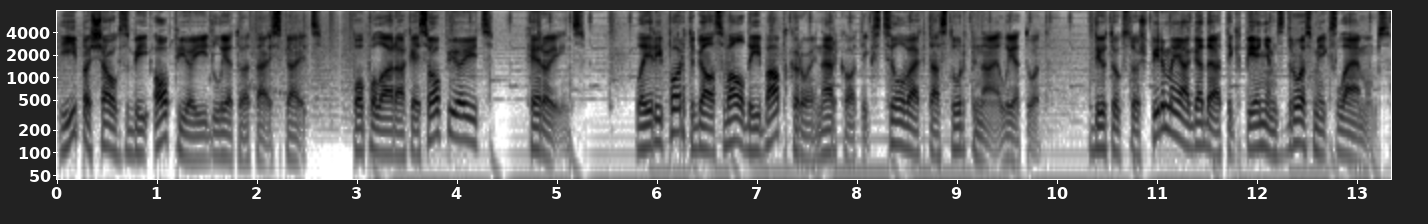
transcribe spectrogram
Īpaši augsts bija opioīdu lietotāju skaits. Populārākais opioīds - heroīns. Lai arī Portugāles valdība apkaroja narkotikas, cilvēki tās turpināja lietot. 2001. gadā tika pieņemts drosmīgs lēmums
